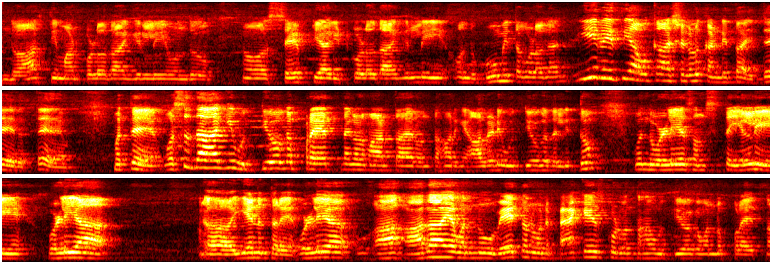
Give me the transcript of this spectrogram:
ಒಂದು ಆಸ್ತಿ ಮಾಡ್ಕೊಳ್ಳೋದಾಗಿರಲಿ, ಒಂದು ಸೇಫ್ಟಿಯಾಗಿ ಇಟ್ಕೊಳ್ಳೋದಾಗಿರಲಿ, ಒಂದು ಭೂಮಿ ತಗೊಳ್ಳೋದಾಗಿ ಈ ರೀತಿಯ ಅವಕಾಶಗಳು ಖಂಡಿತ ಇದ್ದೇ ಇರುತ್ತೆ. ಮತ್ತು ಹೊಸದಾಗಿ ಉದ್ಯೋಗ ಪ್ರಯತ್ನಗಳು ಮಾಡ್ತಾ ಇರುವಂತಹವರಿಗೆ ಆಲ್ರೆಡಿ ಉದ್ಯೋಗದಲ್ಲಿದ್ದು ಒಂದು ಒಳ್ಳೆಯ ಸಂಸ್ಥೆಯಲ್ಲಿ ಒಳ್ಳೆಯ ಏನಂತಾರೆ, ಒಳ್ಳೆಯ ಆದಾಯವನ್ನು, ವೇತನವನ್ನು ಪ್ಯಾಕೇಜ್ ಕೊಡುವಂತಹ ಉದ್ಯೋಗವನ್ನು ಪ್ರಯತ್ನ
